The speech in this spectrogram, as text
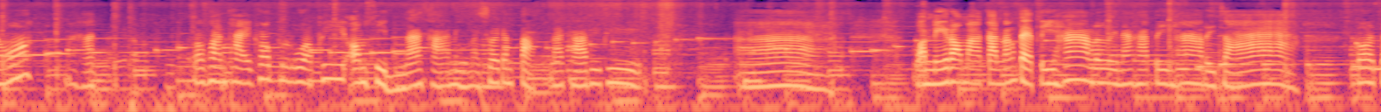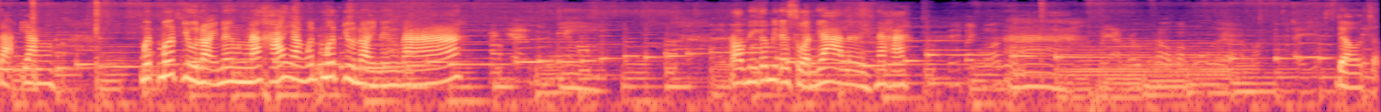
เนาะนะคะพ่อควานไทยครอบครัวพี่ออมสินนะคะนี่มาช่วยกันตัดนะคะพี่ๆอ่าวันนี้เรามากันตั้งแต่ตีห้าเลยนะคะตีห้าเลยจ้า ก็จะยังมืดมืดๆอยู่หน่อยนึงนะคะ ยังมืดมืดๆอยู่หน่อยนึงนะรอบนี้ก็มีแต่สวนหญ้าเลยนะคะ เดี๋ยวจะ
